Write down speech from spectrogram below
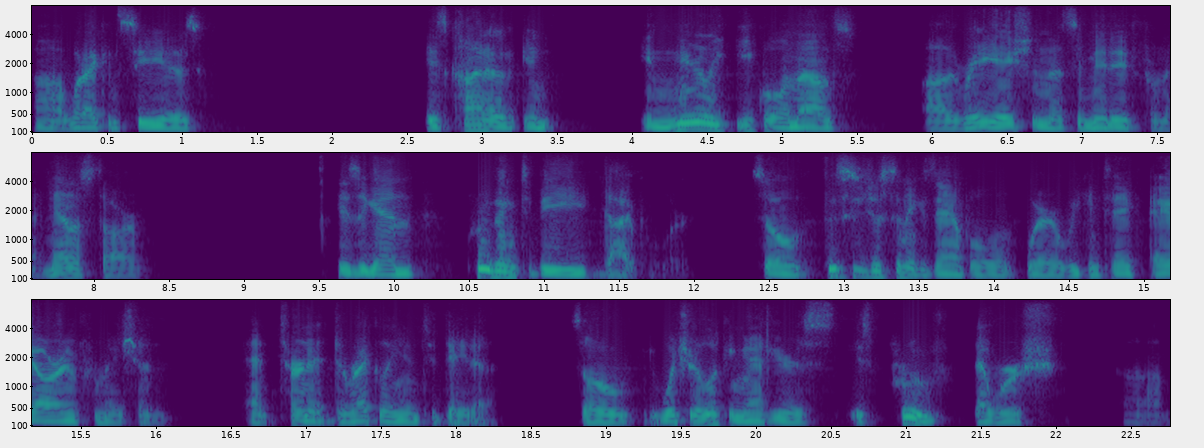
uh, what I can see is is kind of in in nearly equal amounts, uh, the radiation that's emitted from that nanostar is again proving to be dipolar. So this is just an example where we can take AR information and turn it directly into data. So what you're looking at here is, is proof that we're um,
